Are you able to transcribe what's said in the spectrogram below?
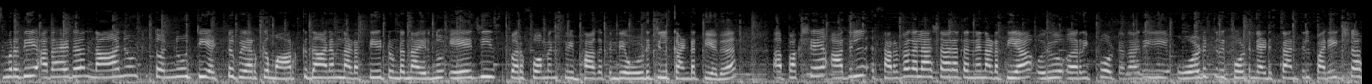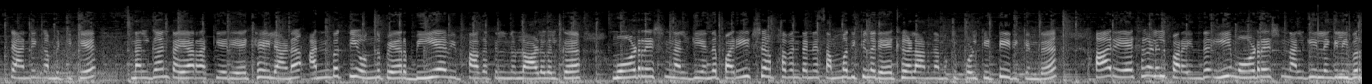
സ്മൃതി അതായത് നാനൂറ്റി തൊണ്ണൂറ്റി എട്ട് പേർക്ക് മാർക്ക് ദാനം നടത്തിയിട്ടുണ്ടെന്നായിരുന്നു എ ജി പെർഫോമൻസ് വിഭാഗത്തിന്റെ ഓഡിറ്റിൽ കണ്ടെത്തിയത്. പക്ഷേ അതിൽ സർവകലാശാല തന്നെ നടത്തിയ ഒരു റിപ്പോർട്ട് അതായത് ഈ ഓഡിറ്റ് റിപ്പോർട്ടിന്റെ അടിസ്ഥാനത്തിൽ പരീക്ഷാ സ്റ്റാൻഡിംഗ് കമ്മിറ്റിക്ക് നൽകാൻ തയ്യാറാക്കിയ രേഖയിലാണ് അൻപത്തി ഒന്ന് പേർ ബി എ വിഭാഗത്തിൽ നിന്നുള്ള ആളുകൾക്ക് മോഡറേഷൻ നൽകിയെന്ന് പരീക്ഷാ ഭവൻ തന്നെ സമ്മതിക്കുന്ന രേഖകളാണ് നമുക്കിപ്പോൾ കിട്ടിയിരിക്കുന്നത്. ആ രേഖകളിൽ പറയുന്നത് ഈ മോഡറേഷൻ നൽകിയില്ലെങ്കിൽ ഇവർ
